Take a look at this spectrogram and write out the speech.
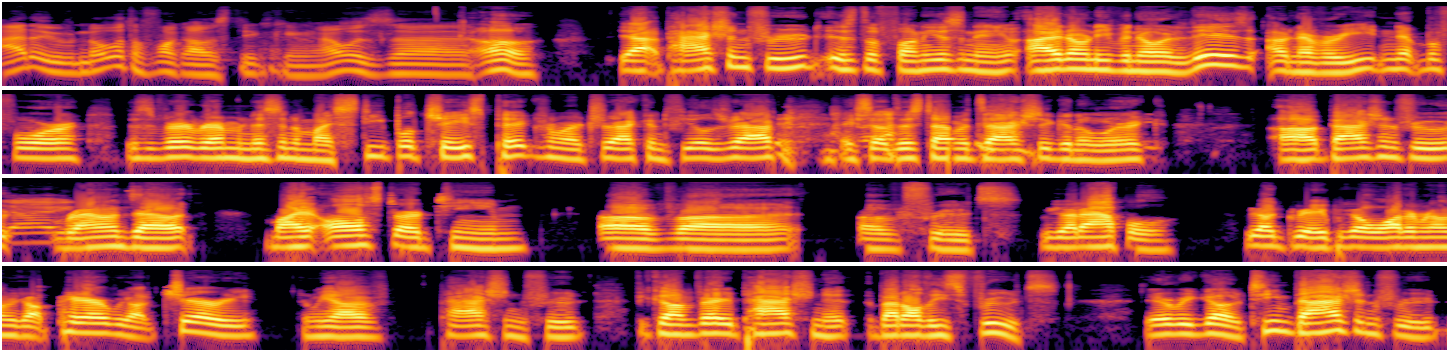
I don't even know what the fuck I was thinking. I was. uh Oh, yeah, passion fruit is the funniest name. I don't even know what it is. I've never eaten it before. This is very reminiscent of my steeplechase pick from our track and field draft, except this time it's actually gonna work. Uh, passion fruit rounds out my all-star team of uh of fruits. We got apple, we got grape, we got watermelon, we got pear, we got cherry, and we have passion fruit. Become very passionate about all these fruits. There we go, team passion fruit.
